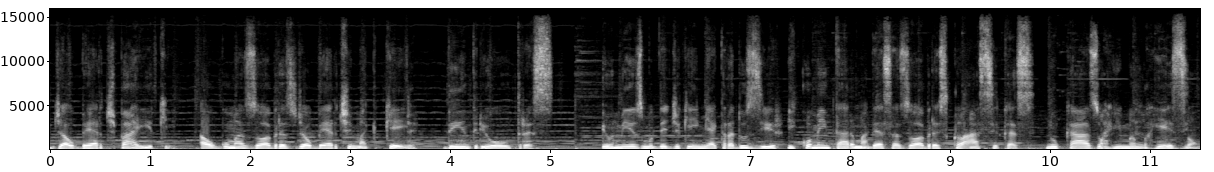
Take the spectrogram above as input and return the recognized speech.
de Albert Pike, algumas obras de Albert McKay, dentre outras. Eu mesmo dediquei-me a traduzir e comentar uma dessas obras clássicas, no caso a Riemann Rezon.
